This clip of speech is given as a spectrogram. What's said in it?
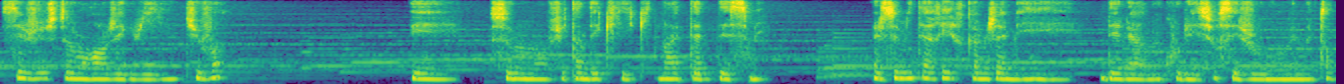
c'est juste mon range aiguille, tu vois. Et ce moment fut un déclic dans la tête d'Esmé. Elle se mit à rire comme jamais et des larmes coulaient sur ses joues en même temps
